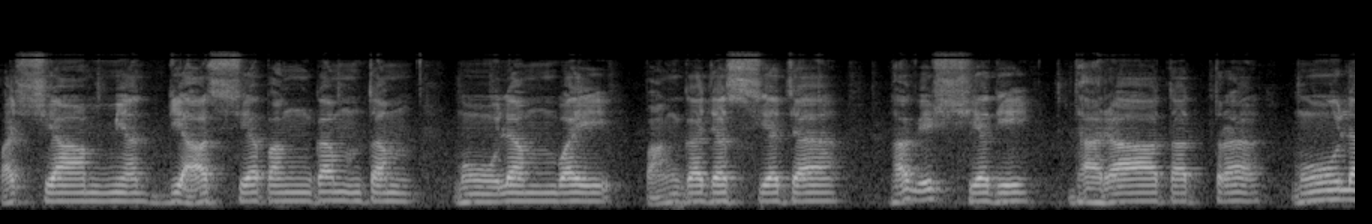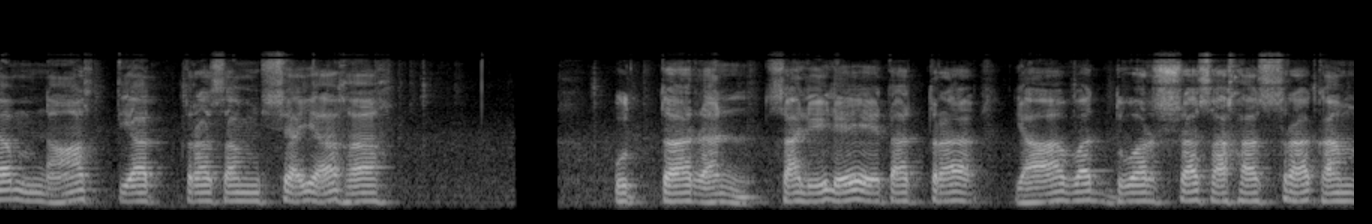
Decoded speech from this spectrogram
पश्याम्यद्यास्य पङ्गं तं मूलं वै पङ्कजस्य च भविष्यति धरा तत्र मूलं नास्त्यत्र संशयः। उत्तरन् सलिले तत्र यावद्वर्षसहस्रकम्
